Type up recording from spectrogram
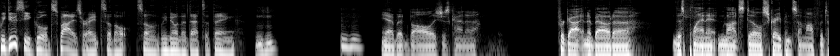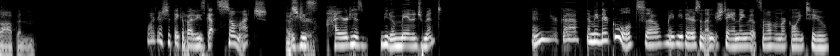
we do see Goa'uld spies, right? So the whole, so we know that that's a thing. Mm-hmm. hmm Yeah, but Baal is just kind of forgotten about uh this planet, and Mot's still scraping some off the top, and Well, I guess you think Yeah. about it. He's got so much. that's and true. he's hired his, you know, management. And you're gonna, I mean, they're Goa'uld, so maybe there's an understanding that some of them are going to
